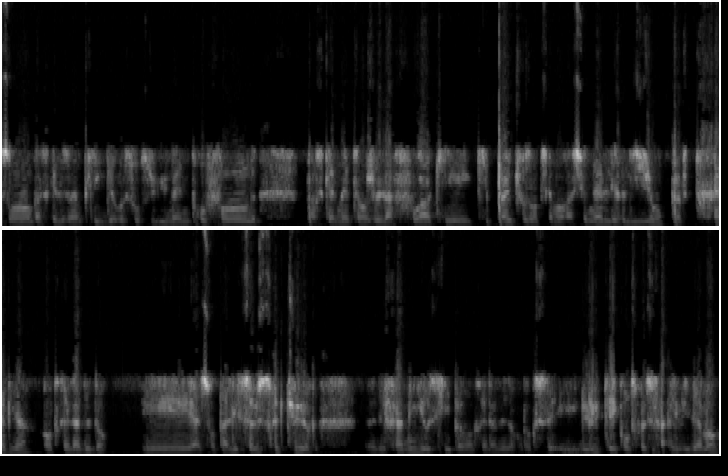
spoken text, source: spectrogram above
sont, parce qu'elles impliquent des ressources humaines profondes, parce qu'elles mettent en jeu la foi, qui est, qui est pas une chose entièrement rationnelle, les religions peuvent très bien entrer là-dedans. Et elles sont pas les seules structures. Euh, des familles aussi peuvent entrer là-dedans. Donc lutter contre ça, évidemment,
